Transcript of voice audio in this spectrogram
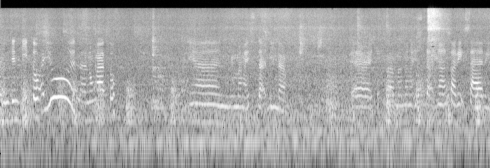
Meron din dito. Ayun! Ano nga to? Ayan. Yung mga isda nila. Kaya, ito pa. Mga isda na sari-sari.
